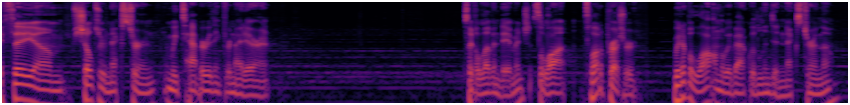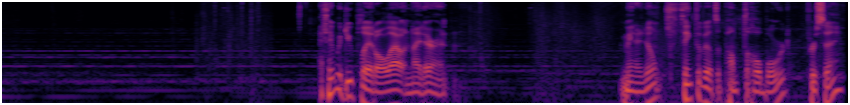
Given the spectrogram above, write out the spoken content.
if they um, shelter next turn and we tap everything for Knight Errant, it's like 11 damage. It's a lot. It's a lot of pressure. We'd have a lot on the way back with Linden next turn, though. I think we do play it all out in Knight Errant. I mean, I don't think they'll be able to pump the whole board, per se.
